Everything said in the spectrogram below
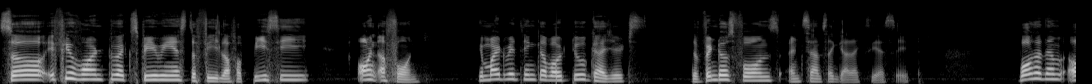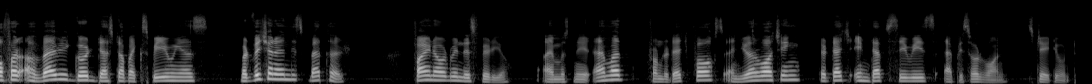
So, if you want to experience the feel of a PC on a phone, you might be thinking about two gadgets, the Windows phones and Samsung Galaxy S8. Both of them offer a very good desktop experience, but which one is better? Find out in this video. I'm Mustneer Ahmed from the Tech Box and you are watching the Tech In-Depth series episode 1. Stay tuned.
